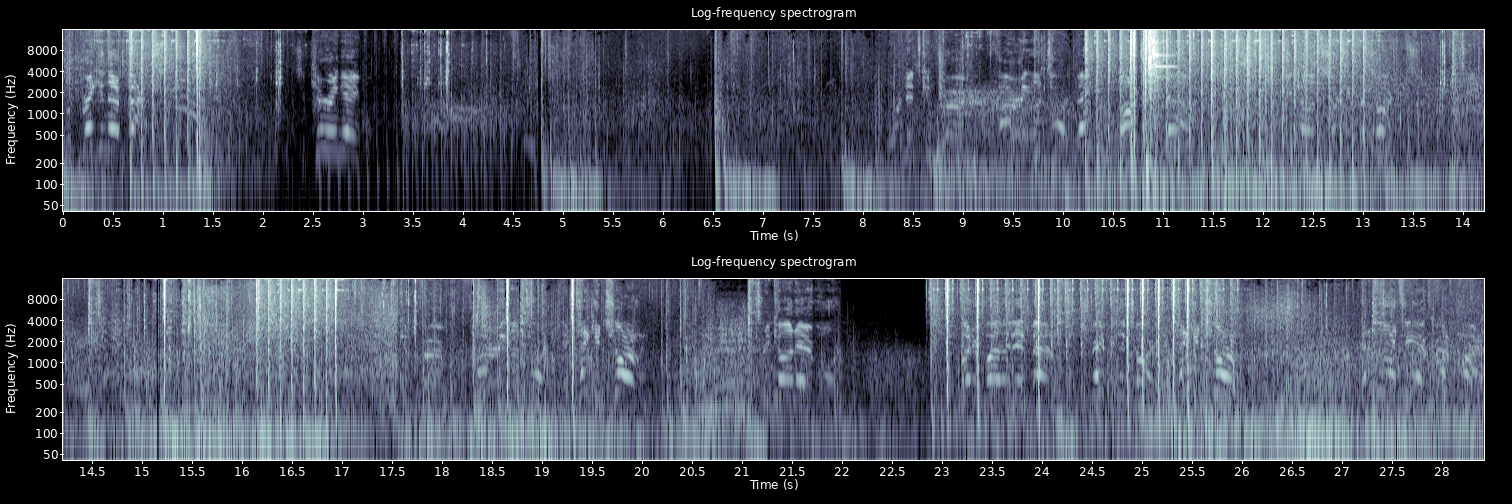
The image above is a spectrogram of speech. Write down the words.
We're breaking their backs. Securing Able. Coordinates confirmed. Firing on target. Baker locked down. Recon searching for targets. Confirmed. Firing on target. They're taking Charlie. Recon airborne. Fighter pilot inbound. Strafing the target. They're taking Charlie. Enemy anti-aircraft fire.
